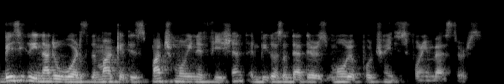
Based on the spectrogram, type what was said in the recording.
basically, in other words, the market is much more inefficient. And because of that, there's more opportunities for investors.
